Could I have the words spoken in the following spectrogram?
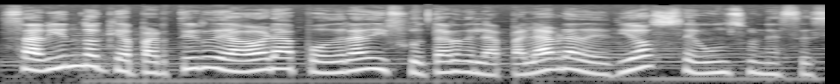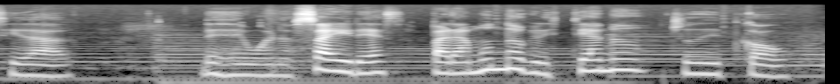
sabiendo que a partir de ahora podrá disfrutar de la palabra de Dios según su necesidad. Desde Buenos Aires, para Mundo Cristiano, Judith Coe.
